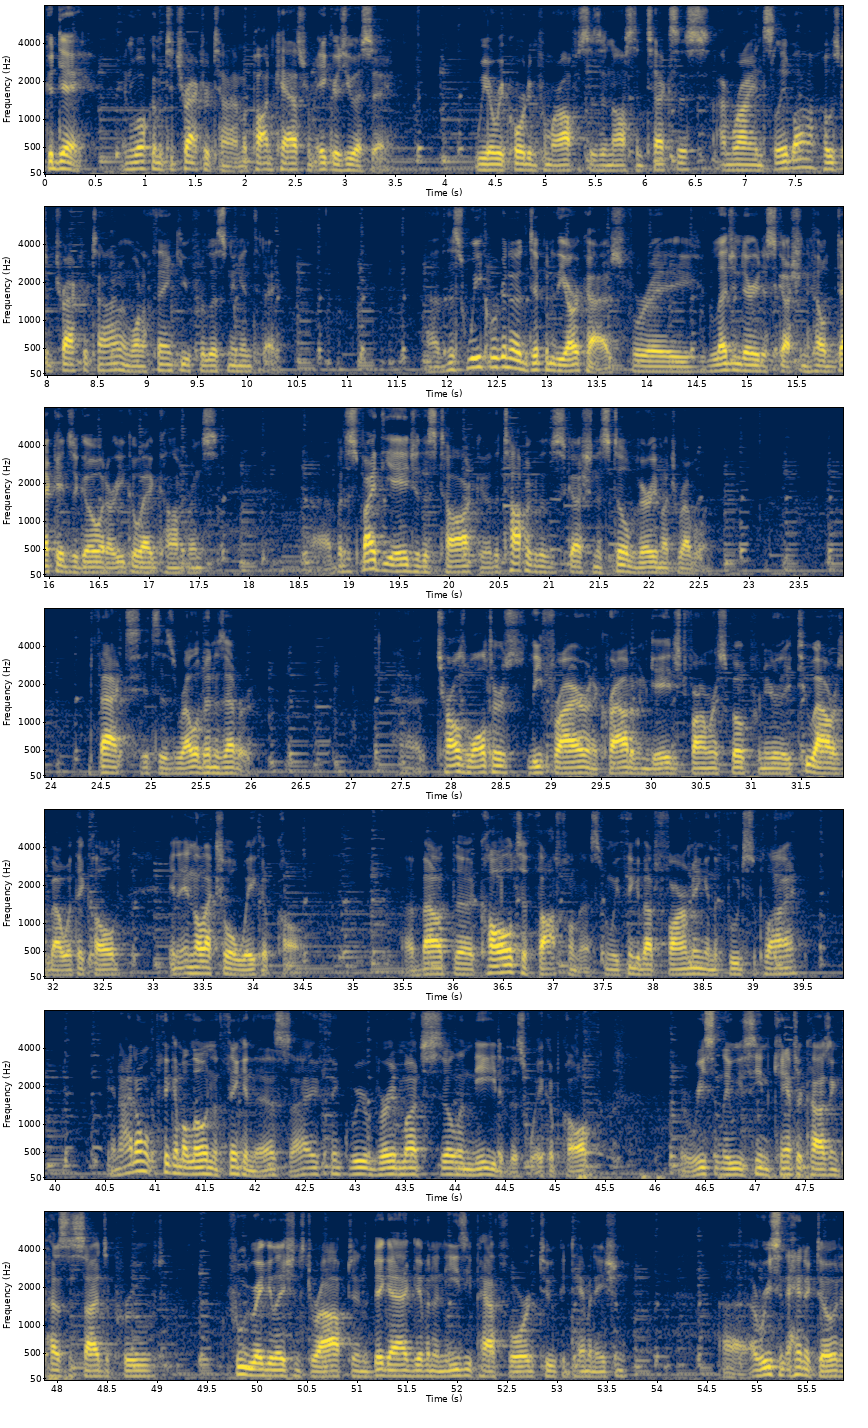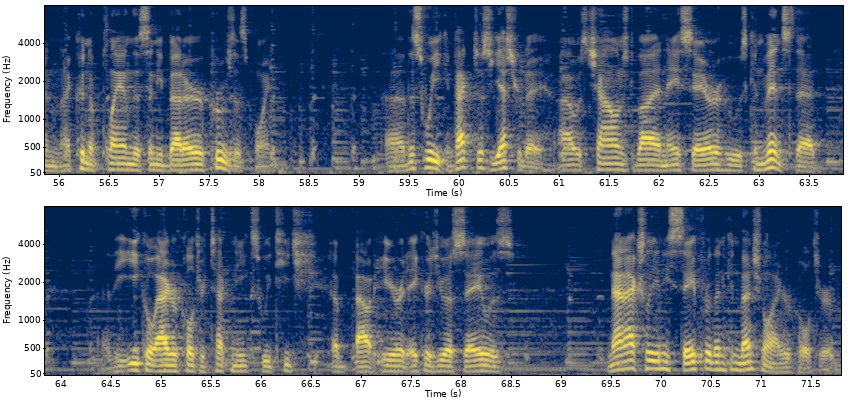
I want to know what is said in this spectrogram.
Good day, and welcome to Tractor Time, a podcast from Acres USA. We are recording from our offices in Austin, Texas. I'm Ryan Slabaugh, host of Tractor Time, and want to thank you for listening in today. Uh, this week, we're going to dip into the archives for a legendary discussion held decades ago at our EcoAg conference. Uh, but despite the age of this talk, uh, the topic of the discussion is still very much relevant. In fact, it's as relevant as ever. Charles Walters, Lee Fryer, and a crowd of engaged farmers spoke for nearly two hours about what they called an intellectual wake up call. About the call to thoughtfulness when we think about farming and the food supply. And I don't think I'm alone in thinking this. I think we're very much still in need of this wake up call. Recently, we've seen cancer causing pesticides approved, food regulations dropped, and Big Ag given an easy path forward to contamination. Uh, a recent anecdote, and I couldn't have planned this any better, proves this point. Uh, this week, in fact, just yesterday, I was challenged by a naysayer who was convinced that uh, the eco agriculture techniques we teach about here at Acres USA was not actually any safer than conventional agriculture.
